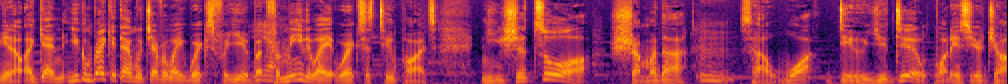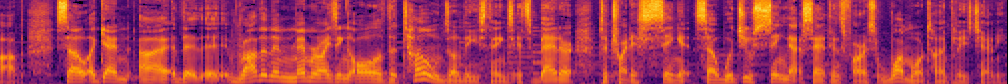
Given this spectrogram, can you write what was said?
you know, again, you can break it down whichever way works for you. But Yeah. for me, the way it works is two parts. 你是做什么的? So, what do you do? What is your job? So, again, uh, the, rather than memorizing all of the tones on these things, it's better to try to sing it. So, would you sing that sentence for us one more time, please, Jenny?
